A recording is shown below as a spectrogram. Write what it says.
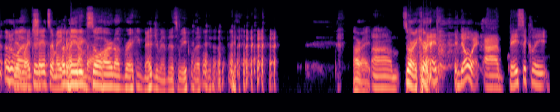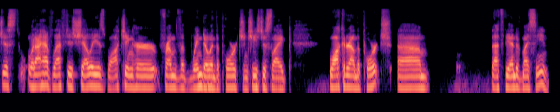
I don't know Dude, why I'm white taking- shades are making I'm a hating comeback. so hard on Breaking Benjamin this week, but you know. all right. um Sorry, Kurt. and, no uh basically just what i have left is shelly is watching her from the window in the porch and she's just like walking around the porch um that's the end of my scene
